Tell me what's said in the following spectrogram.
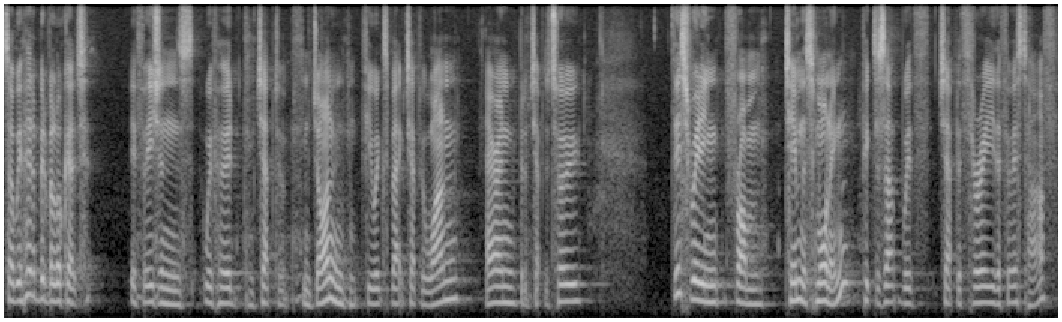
So we've had a bit of a look at Ephesians. We've heard from chapter from John a few weeks back, chapter one. Aaron, a bit of chapter two. This reading from Tim this morning picked us up with chapter 3, the first half.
